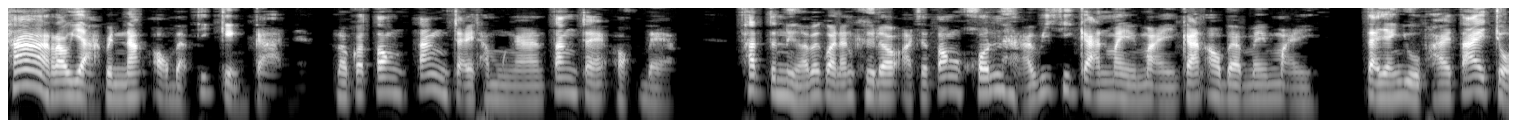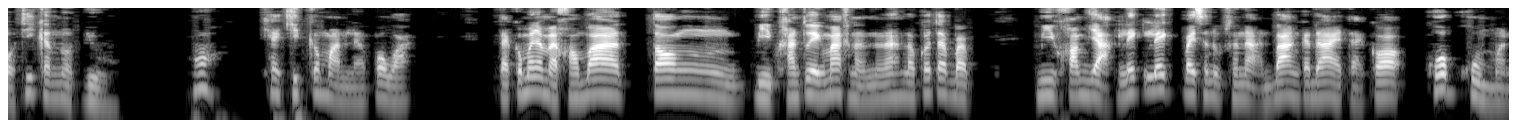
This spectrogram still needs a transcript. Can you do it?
ถ้าเราอยากเป็นนักออกแบบที่เก่งกาจเนี่ยเราก็ต้องตั้งใจทำงานตั้งใจออกแบบ ถ้าจะเหนือไปกว่านั้นคือเราอาจจะต้องค้นหาวิธีการใหม่ ๆ การออกแบบใหม่ ๆ แต่ยังอยู่ภายใต้โจทย์ที่กำหนดอยู่โอ้แค่คิดก็มันแล้วปะวะแต่ก็ไม่ได้หมายความว่าต้องบีบคั้นตัวเองมากขนาดนั้นนะเราก็จะแบบ มีความอยากเล็กๆ ไปสนุกสนานบ้างก็ได้ แต่ก็ควบคุมมัน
